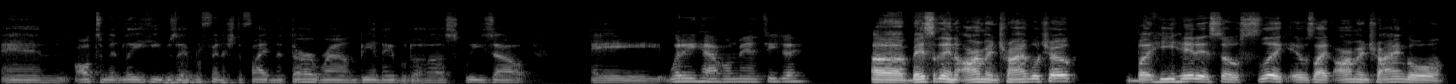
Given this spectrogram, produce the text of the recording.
And ultimately, he was able to finish the fight in the third round, being able to uh, squeeze out a what did he have on man, TJ? Uh, basically an arm and triangle choke, but he hit it so slick. It was like arm and triangle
